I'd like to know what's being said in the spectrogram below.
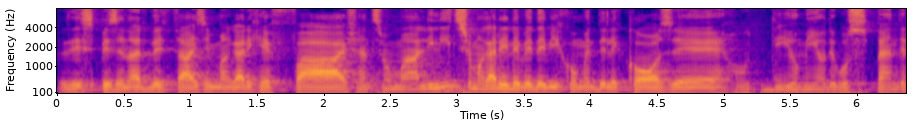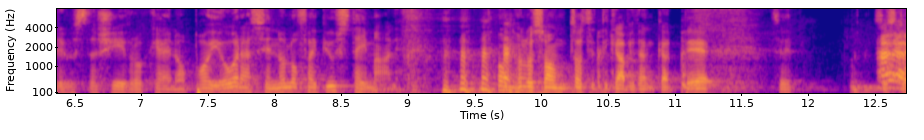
le spese in advertising magari che fai, cioè, insomma all'inizio magari le vedevi come delle cose, oddio mio devo spendere questa cifra, ok? No, poi ora se non lo fai più stai male, No, non lo so, non so se ti capita anche a te, se, se Ah, sto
